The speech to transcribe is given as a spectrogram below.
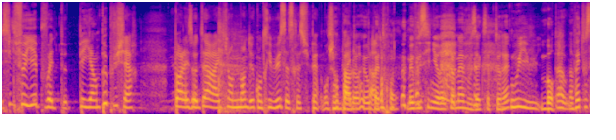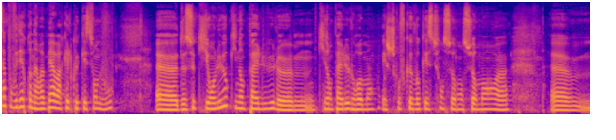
si, le feuillet pouvait être payé un peu plus cher, par les auteurs à qui on demande de contribuer, ça serait super. J'en parlerai au patron. Mais vous signerez quand même, vous accepterez Oui, oui. Bon, ah en fait, tout ça pour vous dire qu'on aimerait bien avoir quelques questions de vous. Euh, de ceux qui ont lu ou qui n'ont pas lu le qui n'ont pas lu le roman et je trouve que vos questions seront sûrement euh, euh,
